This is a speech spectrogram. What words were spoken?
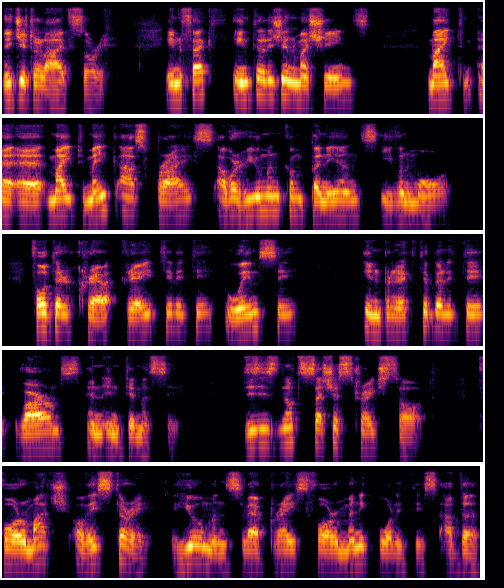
Digital Life, sorry. In fact, intelligent machines might, uh, uh, might make us prize our human companions even more for their creativity, whimsy, unpredictability, warmth, and intimacy. This is not such a strange thought. For much of history, humans were praised for many qualities other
